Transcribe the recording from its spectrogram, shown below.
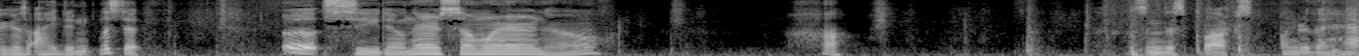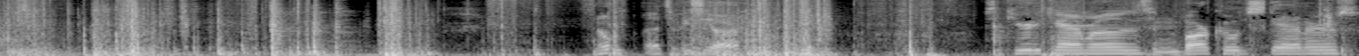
because I didn't list it. Uh, let's see, down there somewhere. No. Huh. What's in this box under the hat? Nope, that's a VCR. Security cameras and barcode scanners.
